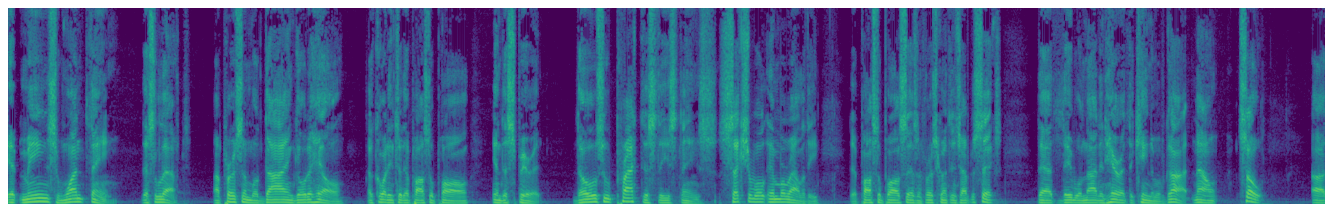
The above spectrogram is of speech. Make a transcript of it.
it means one thing that's left. A person will die and go to hell, according to the Apostle Paul in the Spirit. Those who practice these things, sexual immorality, the Apostle Paul says in 1 Corinthians chapter 6, that they will not inherit the kingdom of God. Now, so uh,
